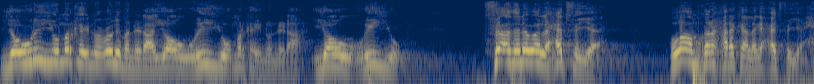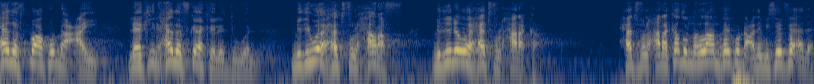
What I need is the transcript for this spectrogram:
yowriyu markaynu culima nidhaa yowriyu markaynu nidhaa yowriyu fadana waa la xadfayaa. Laamkana xarakaa laga xadfaya xadaf baa ku dhacay laakiin xadafkaa kala duwan. Midi waa xadfulxaraf midina waa xadfulxaraka xadfulxarakadu ma laamkay ku dhacday mise fada?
